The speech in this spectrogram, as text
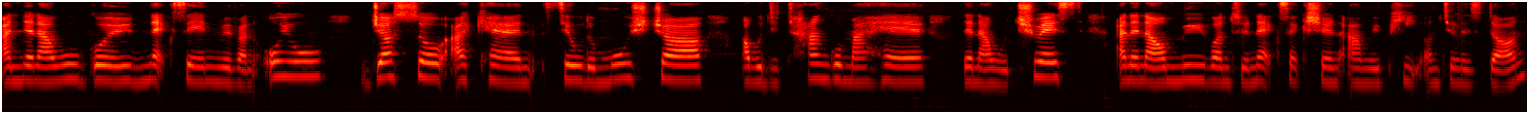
and then I will go next in with an oil just so I can seal the moisture. I will detangle my hair then I will twist and then I'll move on to the next section and repeat until it's done.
